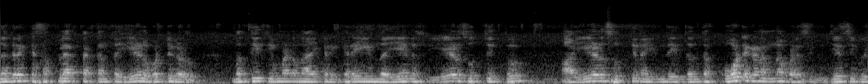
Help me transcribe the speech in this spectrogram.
ನಗರಕ್ಕೆ ಸಪ್ಲೈ ಆಗ್ತಕ್ಕಂಥ ಏಳು ಒಡ್ಡುಗಳು, ಮತ್ತಿ ತಿಮ್ಮಣ್ಣ ನಾಯಕನ ಕೆರೆಯಿಂದ ಏನು ಏಳು ಸುತ್ತಿತ್ತು, ಆ ಏಳು ಸುತ್ತಿನ ಹಿಂದೆ ಇದ್ದಂಥ ಕೋಟೆಗಳನ್ನ ಬಳಸಿದ್ದು ಜೆ ಸಿ ಬಿ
